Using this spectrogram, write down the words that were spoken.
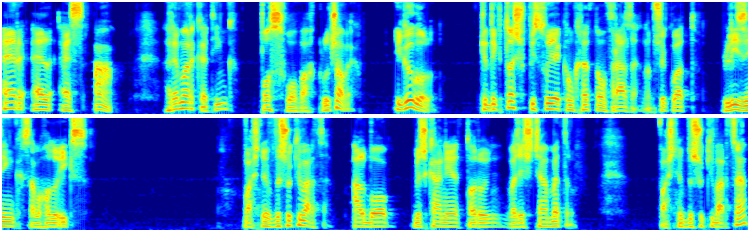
RLSA remarketing po słowach kluczowych. I Google, kiedy ktoś wpisuje konkretną frazę, na przykład leasing samochodu X, właśnie w wyszukiwarce, albo mieszkanie Toruń 20 metrów, właśnie w wyszukiwarce,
